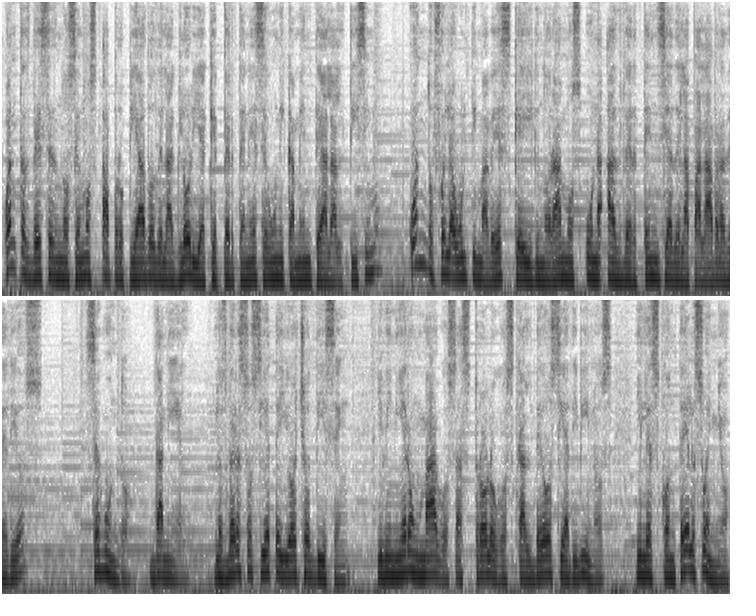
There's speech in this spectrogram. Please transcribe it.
¿Cuántas veces nos hemos apropiado de la gloria que pertenece únicamente al Altísimo? ¿Cuándo fue la última vez que ignoramos una advertencia de la palabra de Dios? Segundo, Daniel. Los versos 7 y 8 dicen, y vinieron magos, astrólogos, caldeos y adivinos, y les conté el sueño,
